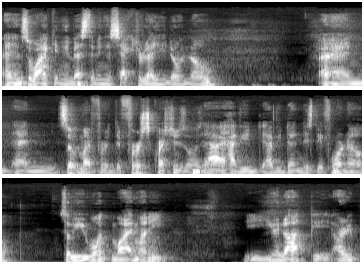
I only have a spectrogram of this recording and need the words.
And so i can invest them in a sector that you don't know. And and so my the first question is always ah, have you have you done this before? No. So you want my money. You're not are you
